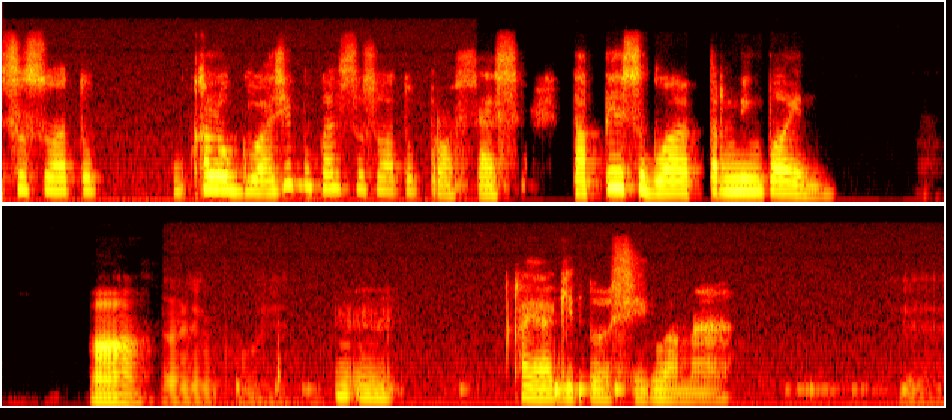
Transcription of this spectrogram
sesuatu kalau gua sih bukan sesuatu proses, tapi sebuah turning point. Ah, Turning point. Mm-mm. Kayak gitu sih gua mah. Yes.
